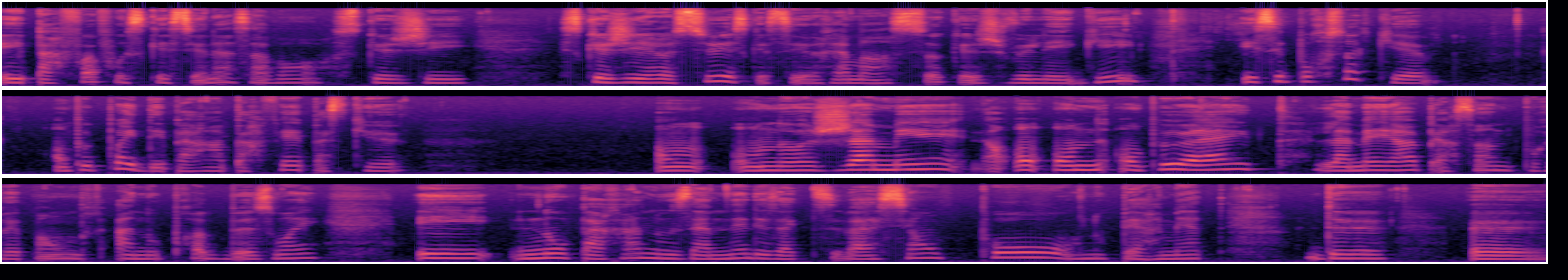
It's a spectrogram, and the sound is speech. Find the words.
Et parfois, il faut se questionner à savoir ce que j'ai ce que j'ai reçu, est-ce que c'est vraiment ça que je veux léguer? Et c'est pour ça que on ne peut pas être des parents parfaits parce que on n'a jamais, on, peut être la meilleure personne pour répondre à nos propres besoins et nos parents nous amenaient des activations pour nous permettre de, euh,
